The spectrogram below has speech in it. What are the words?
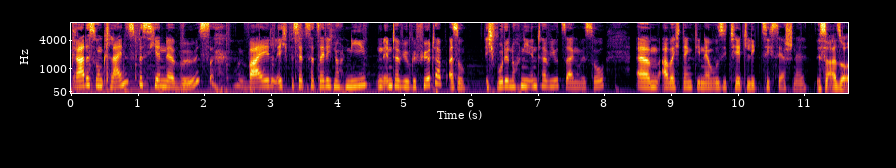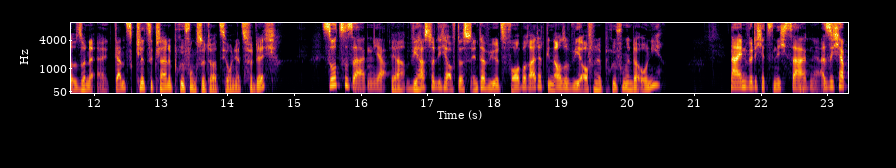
Gerade so ein kleines bisschen nervös, weil ich bis jetzt tatsächlich noch nie ein Interview geführt habe. Also ich wurde noch nie interviewt, sagen wir es so. Ähm, aber ich denke, die Nervosität legt sich sehr schnell. Ist also so eine äh, ganz klitzekleine Prüfungssituation jetzt für dich? Sozusagen, ja. Ja. Wie hast du dich auf das Interview jetzt vorbereitet? Genauso wie auf eine Prüfung in der Uni? Nein, würde ich jetzt nicht sagen. Also ich habe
